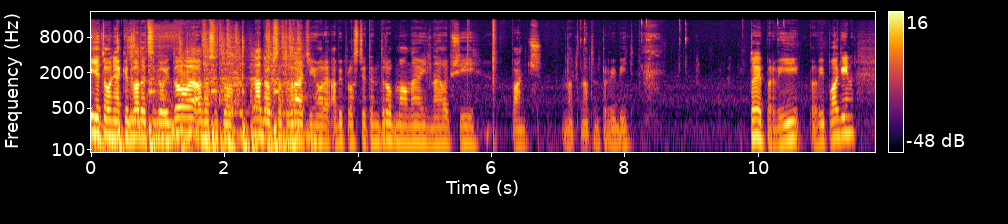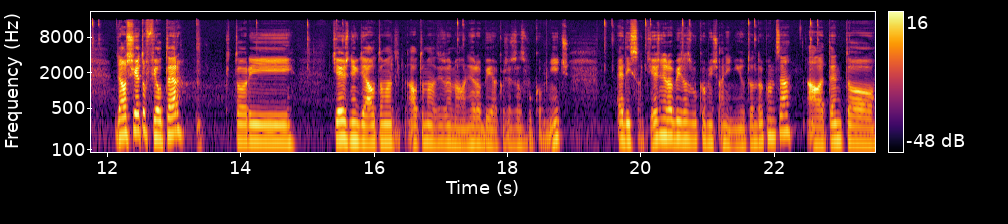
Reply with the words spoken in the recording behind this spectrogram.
Ide to o nejaké 2 decibely dole a zase to, na drop sa to vráti hore, aby proste ten drop mal naj, najlepší punch na, na ten prvý beat. To je prvý, prvý plugin. Ďalší je tu filter, ktorý tiež niekde automati- automatizujem, ale nerobí akože so zvukom nič. Edison tiež nerobí so zvukom nič, ani Newton dokonca, ale tento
